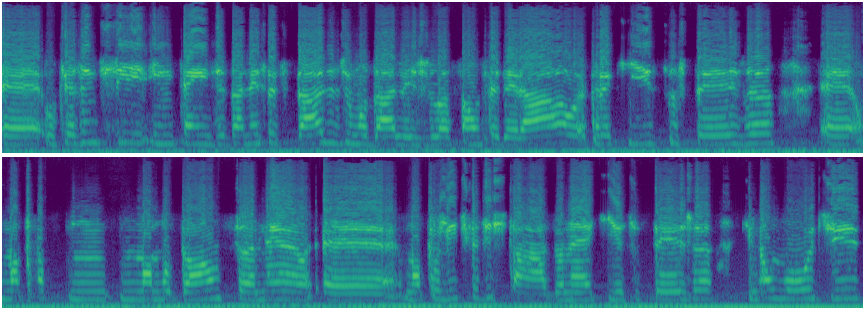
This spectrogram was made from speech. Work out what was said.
É, o que a gente entende da necessidade de mudar a legislação federal é para que isso seja é, uma, uma mudança, né, é, uma política de Estado, né, que isso seja, que não mude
